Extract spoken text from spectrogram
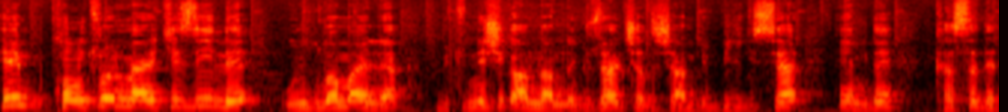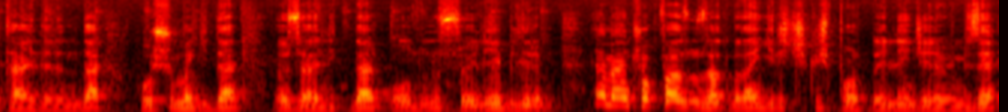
hem kontrol merkeziyle uygulamayla bütünleşik anlamda güzel çalışan bir bilgisayar hem de kasa detaylarında hoşuma giden özellikler olduğunu söyleyebilirim. Hemen çok fazla uzatmadan giriş çıkış portlarıyla incelememize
